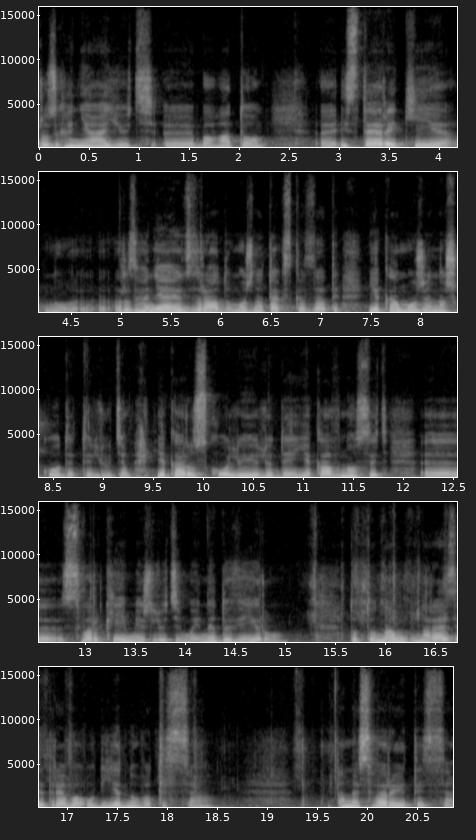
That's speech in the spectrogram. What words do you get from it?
розганяють е, багато істерики, ну, розганяють зраду, можна так сказати, яка може нашкодити людям, яка розколює людей, яка вносить сварки між людьми, недовіру. Тобто нам наразі треба об'єднуватися, а не сваритися.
